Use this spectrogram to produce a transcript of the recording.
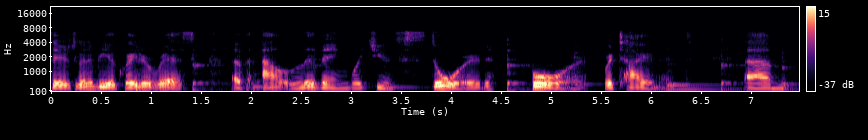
there's going to be a greater risk of outliving what you've stored for retirement. Um,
